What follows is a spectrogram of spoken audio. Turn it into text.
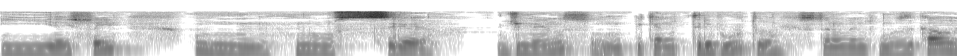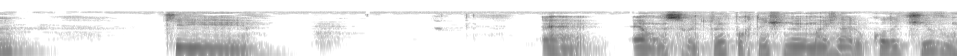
E é isso aí. Um, não seria de menos um pequeno tributo instrumento musical, né? Que é, é um instrumento tão importante no imaginário coletivo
